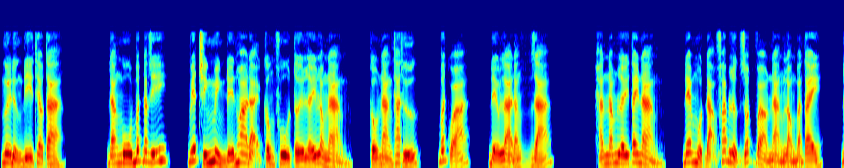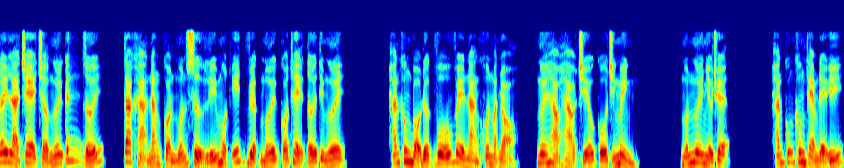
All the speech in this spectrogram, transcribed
ngươi đừng đi theo ta. Đang ngu bất đắc dĩ, biết chính mình đến hoa đại công phu tới lấy lòng nàng, cầu nàng tha thứ, bất quá, đều là đăng giá. Hắn nắm lấy tay nàng, đem một đạo pháp lực rót vào nàng lòng bàn tay, đây là che chở ngươi kết giới, ta khả năng còn muốn xử lý một ít việc mới có thể tới tìm ngươi. Hắn không bỏ được vỗ về nàng khuôn mặt nhỏ, ngươi hảo hảo chiếu cố chính mình. Muốn ngươi nhiều chuyện. Hắn cũng không thèm để ý,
